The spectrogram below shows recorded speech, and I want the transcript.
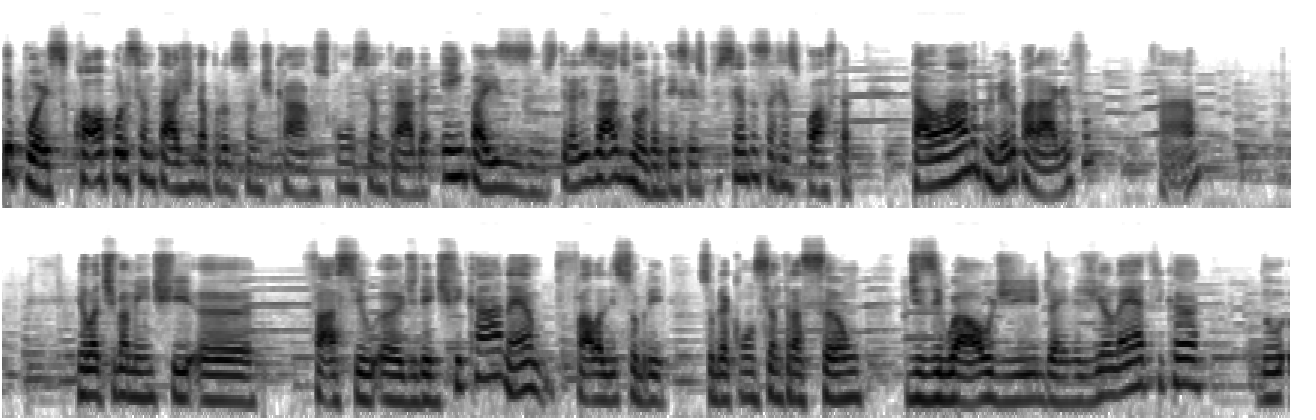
Depois, qual a porcentagem da produção de carros concentrada em países industrializados? 96%. Essa resposta tá lá no primeiro parágrafo, tá? Relativamente uh, fácil uh, de identificar, né? Fala ali sobre, sobre a concentração desigual de, da energia elétrica, do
